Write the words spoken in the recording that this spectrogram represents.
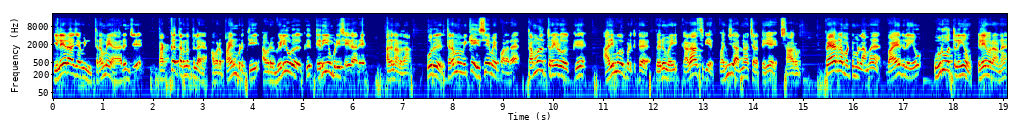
இளையராஜாவின் திறமையை அறிஞ்சு தக்க தருணத்துல அவரை பயன்படுத்தி அவரை வெளியுறவுக்கு தெரியும்படி செய்தாரு. அதனாலதான் ஒரு திறமைமிக்க இசையமைப்பாளரை தமிழ் திரையுலகுக்கு அறிமுகப்படுத்திட்ட பெருமை கதாசிரியர் பஞ்சு அருணாச்சலத்தையே சாரும். பேர்ல மட்டுமில்லாம வயதுலையும் உருவத்திலையும் இளையவரான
